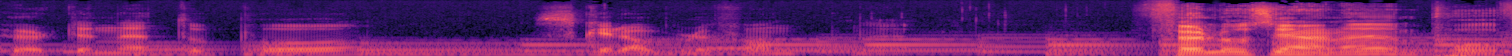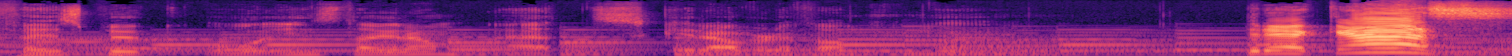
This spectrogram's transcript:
hørte nettopp på Skravlefantene. Følg oss gjerne på Facebook og Instagram at Skravlefantene. Prekas!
